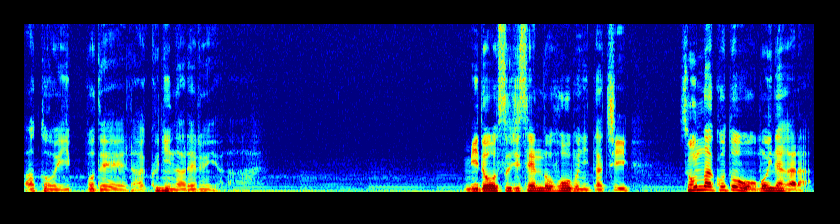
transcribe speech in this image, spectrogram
あと一歩で楽になれるんやな。御堂筋線のホームに立ちそんなことを思いながら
